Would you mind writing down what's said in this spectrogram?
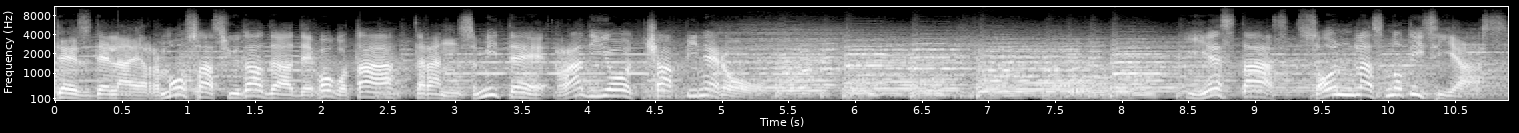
Desde la hermosa ciudad de Bogotá, transmite Radio Chapinero. Y estas son las noticias.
